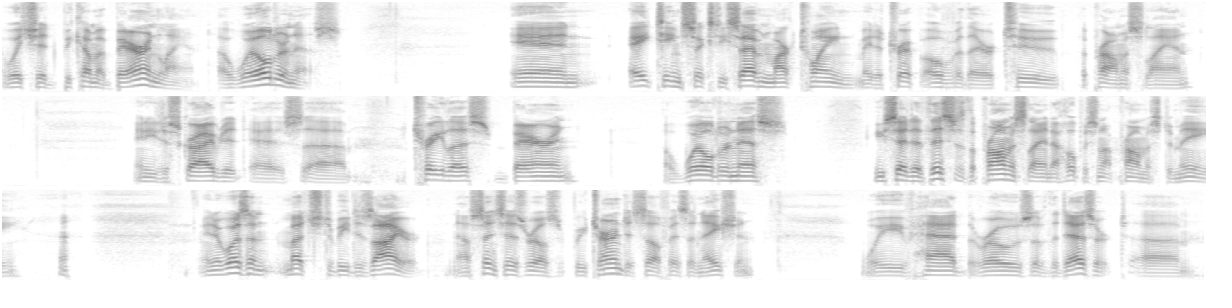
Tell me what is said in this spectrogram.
which had become a barren land, a wilderness. In 1867, Mark Twain made a trip over there to the Promised Land, and he described it as uh, treeless, barren, a wilderness. He said, If this is the promised land, I hope it's not promised to me. and it wasn't much to be desired. Now, since Israel's returned itself as a nation, we've had the rose of the desert um,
